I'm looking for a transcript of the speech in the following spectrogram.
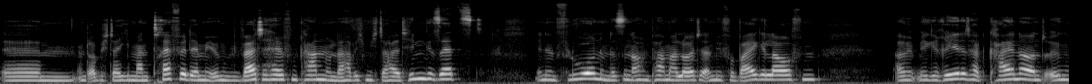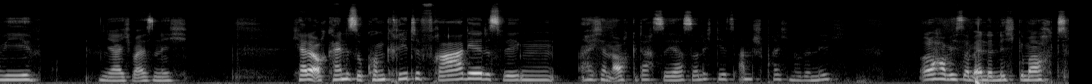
ähm, und ob ich da jemanden treffe, der mir irgendwie weiterhelfen kann. Und da habe ich mich da halt hingesetzt in den Fluren und da sind auch ein paar Mal Leute an mir vorbeigelaufen. Aber mit mir geredet hat keiner und irgendwie, ja, ich weiß nicht. Ich hatte auch keine so konkrete Frage, deswegen habe ich dann auch gedacht, so, ja, soll ich die jetzt ansprechen oder nicht? Oder habe ich es am Ende nicht gemacht?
